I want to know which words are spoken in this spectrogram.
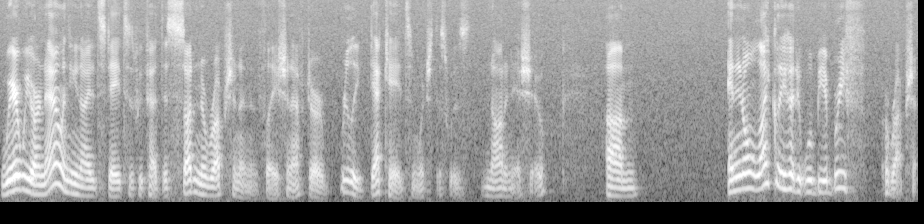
Where we are now in the United States is we've had this sudden eruption in inflation after really decades in which this was not an issue. Um, and in all likelihood, it will be a brief eruption.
